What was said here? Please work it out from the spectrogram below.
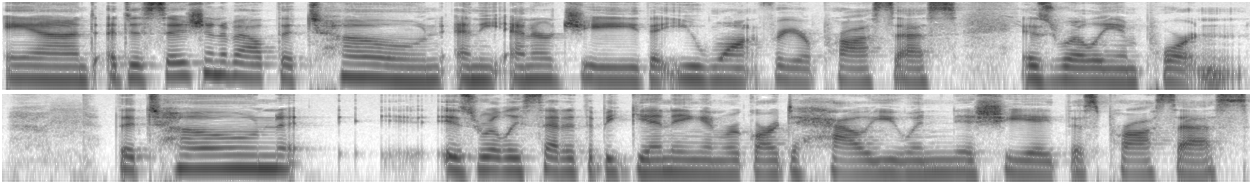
and a decision about the tone and the energy that you want for your process is really important. The tone is really set at the beginning in regard to how you initiate this process.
